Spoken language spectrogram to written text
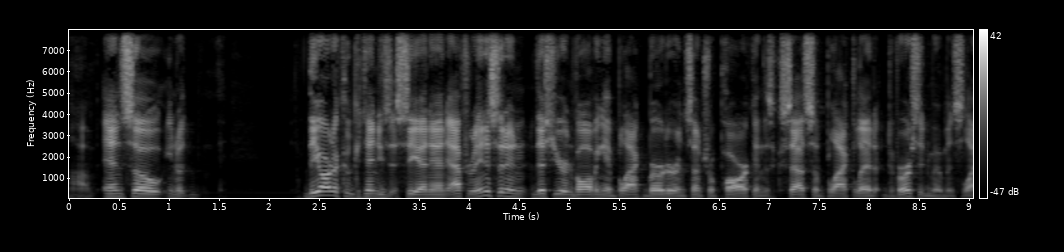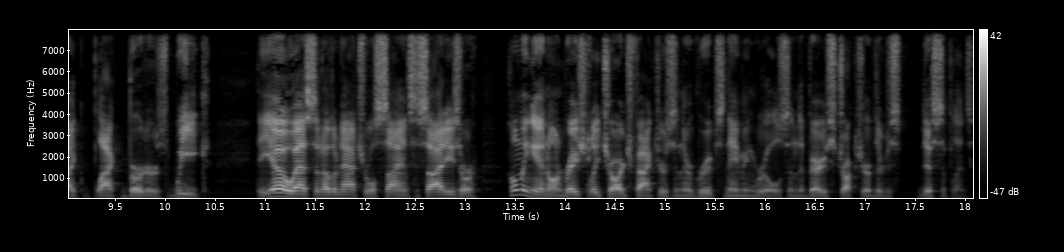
Um, and so, you know, the article continues at CNN. After an incident this year involving a black birder in Central Park and the success of black led diversity movements like Black Birders Week, the AOS and other natural science societies are homing in on racially charged factors in their groups' naming rules and the very structure of their dis- disciplines.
